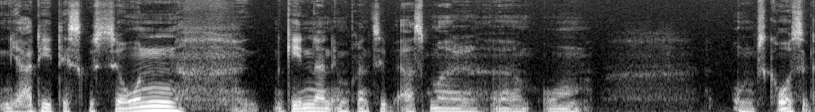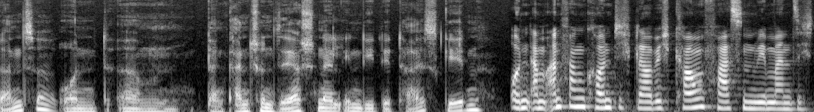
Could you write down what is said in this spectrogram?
ja, die Diskussionen gehen dann im Prinzip erstmal äh, um ums große Ganze und ähm, dann kann schon sehr schnell in die Details gehen. Und am Anfang konnte ich, glaube ich, kaum fassen, wie man sich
